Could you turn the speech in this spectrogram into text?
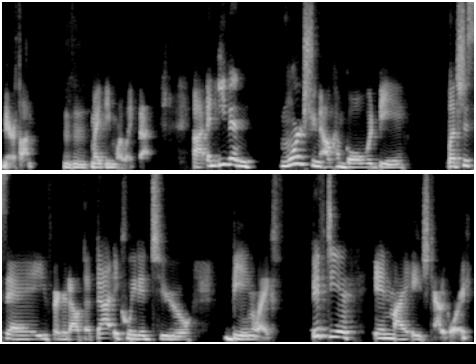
marathon. Mm-hmm. Might be more like that, uh, and even more extreme outcome goal would be let's just say you figured out that that equated to being like 50th in my age category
